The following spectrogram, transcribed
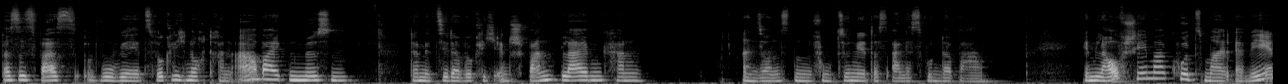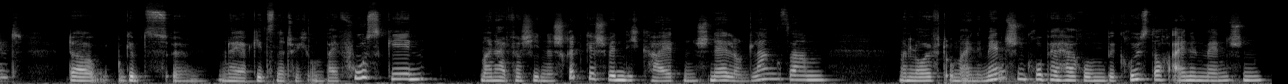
Das ist was, wo wir jetzt wirklich noch dran arbeiten müssen, damit sie da wirklich entspannt bleiben kann. Ansonsten funktioniert das alles wunderbar. Im Laufschema kurz mal erwähnt, da gibt's, äh, naja, geht es natürlich um bei Fuß gehen. Man hat verschiedene Schrittgeschwindigkeiten, schnell und langsam. Man läuft um eine Menschengruppe herum, begrüßt auch einen Menschen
